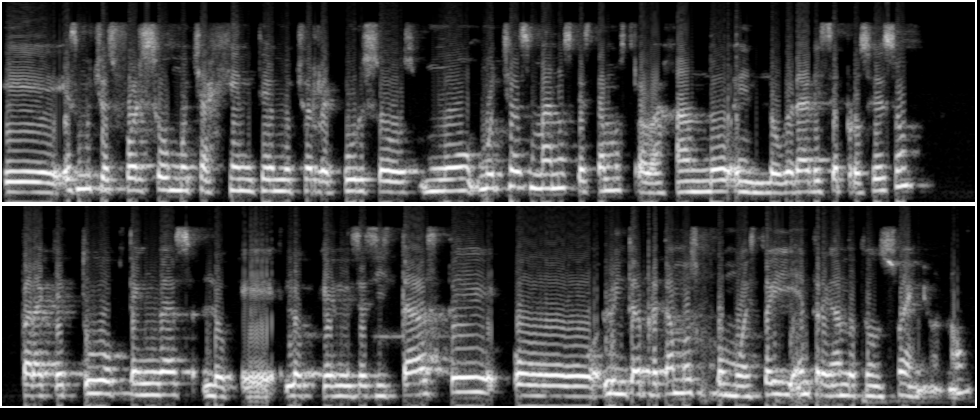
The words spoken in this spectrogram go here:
eh, es mucho esfuerzo, mucha gente, muchos recursos, muchas manos que estamos trabajando en lograr ese proceso para que tú obtengas lo que, lo que necesitaste o lo interpretamos como estoy entregándote un sueño, ¿no?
